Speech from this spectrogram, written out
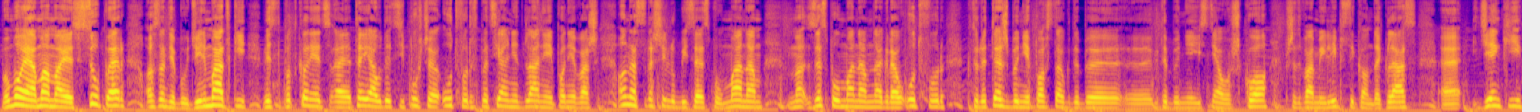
bo moja mama jest super. Ostatnio był Dzień Matki, więc pod koniec e, tej audycji puszczę utwór specjalnie dla niej, ponieważ ona strasznie lubi zespół Manam. Ma, zespół Manam nagrał utwór, który też by nie powstał, gdyby, e, gdyby nie istniało szkło. Przed wami Lipstick on the Glass. Dzięki,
